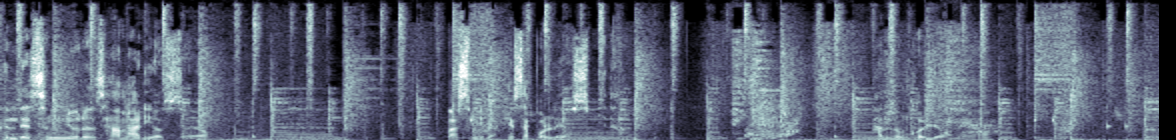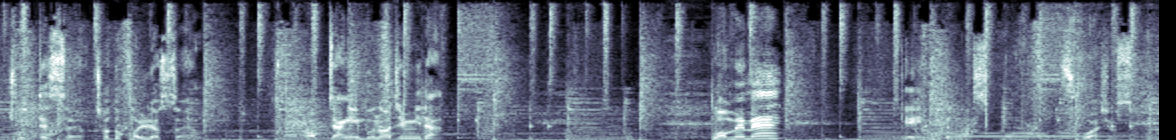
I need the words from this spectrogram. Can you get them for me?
근데 승률은 3할이었어요. 맞습니다. 개사벌레였습니다. 한 놈 걸렸네요. 좆됐어요. 저도 걸렸어요. 억장이 무너집니다. 워매매 게임 끝났습니다. 수고하셨습니다.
